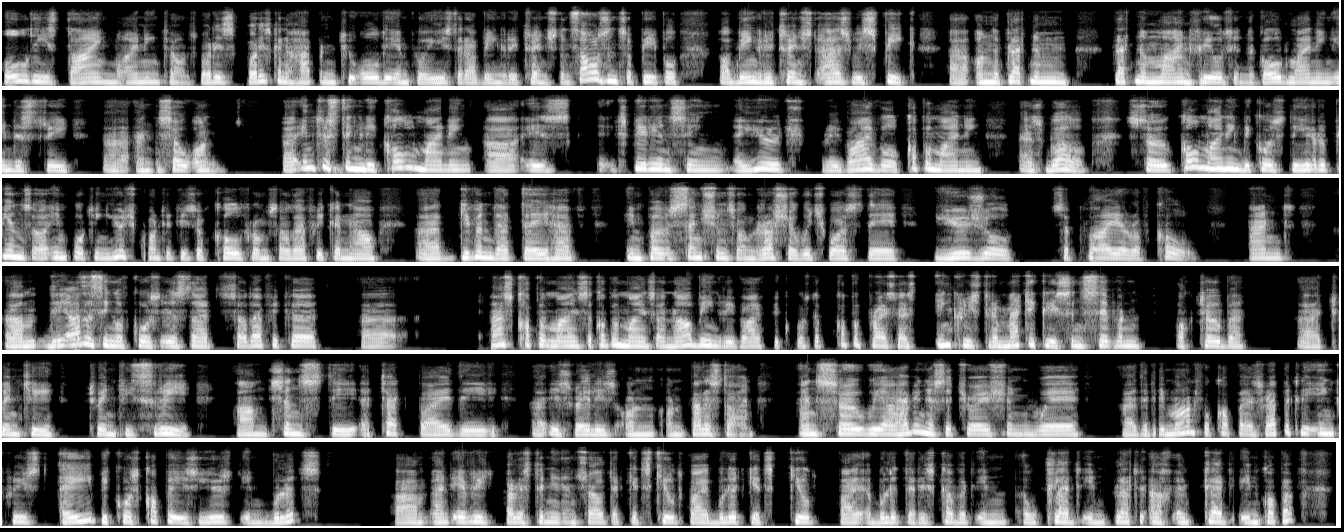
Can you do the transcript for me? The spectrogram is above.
all these dying mining towns. What is what is going to happen to all the employees that are being retrenched? And thousands of people are being retrenched as we speak uh, on the platinum platinum mine fields in the gold mining industry. uh, and so on. Uh, interestingly, coal mining uh, is experiencing a huge revival, copper mining as well. So, coal mining, because the Europeans are importing huge quantities of coal from South Africa now, uh, given that they have imposed sanctions on Russia, which was their usual supplier of coal. And um, the other thing, of course, is that South Africa uh, has copper mines. The copper mines are now being revived because the copper price has increased dramatically since 7 October 2023, um, since the attack by the uh, Israelis on, on Palestine. And so we are having a situation where uh, the demand for copper has rapidly increased, A, because copper is used in bullets. Um, and every Palestinian child that gets killed by a bullet gets killed by a bullet that is covered in or clad in plat, uh, clad in copper.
